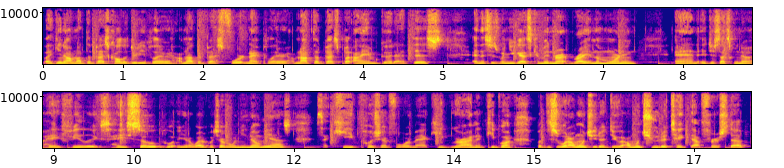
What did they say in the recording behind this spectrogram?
like, you know, I'm not the best Call of Duty player. I'm not the best Fortnite player. I'm not the best, but I am good at this. And this is when you guys come in right, right in the morning and it just lets me know, hey Felix, hey Soap, you know, whichever one you know me as. It's like keep pushing forward, man. Keep grinding, keep going. But this is what I want you to do. I want you to take that first step.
